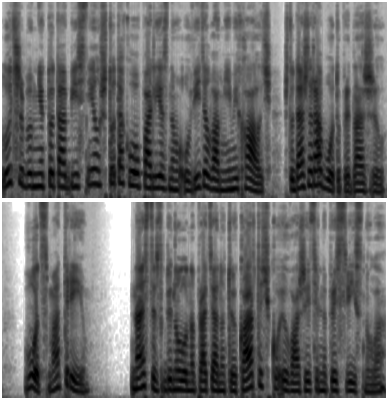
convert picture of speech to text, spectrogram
Лучше бы мне кто-то объяснил, что такого полезного увидел во мне Михалыч, что даже работу предложил. Вот, смотри. Настя взглянула на протянутую карточку и уважительно присвистнула.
